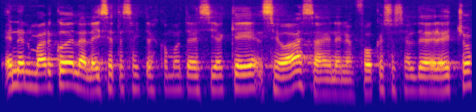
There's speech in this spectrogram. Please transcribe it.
en el marco de la ley 763, como te decía, que se basa en el enfoque social de derechos,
